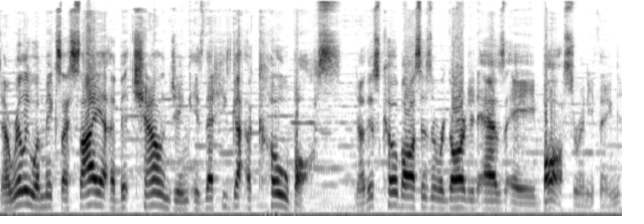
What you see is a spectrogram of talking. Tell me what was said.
Now really what makes Isaiya a bit challenging is that he's got a co-boss. Now this co-boss isn't regarded as a boss or anything,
